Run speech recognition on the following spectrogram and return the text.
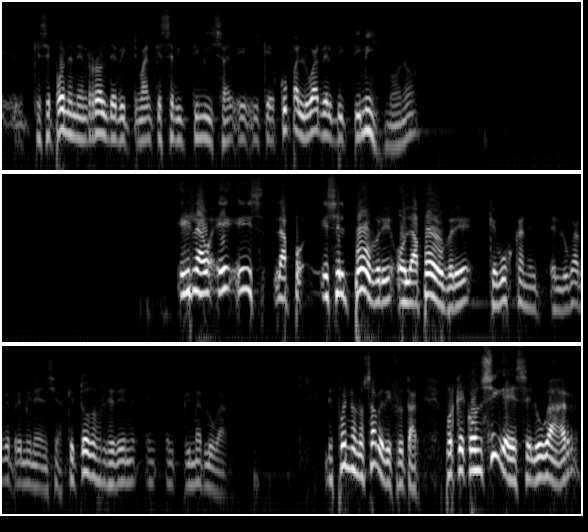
el que se pone en el rol de víctima, el que se victimiza, el, que ocupa el lugar del victimismo, ¿no? Es, la, e, es, la, es el pobre o la pobre que buscan el, el lugar de preeminencia, que todos le den el primer lugar. Después no lo sabe disfrutar, porque consigue ese lugar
